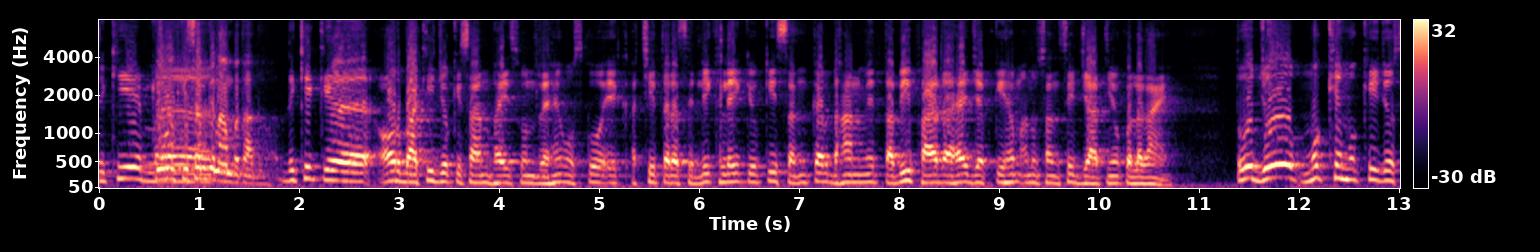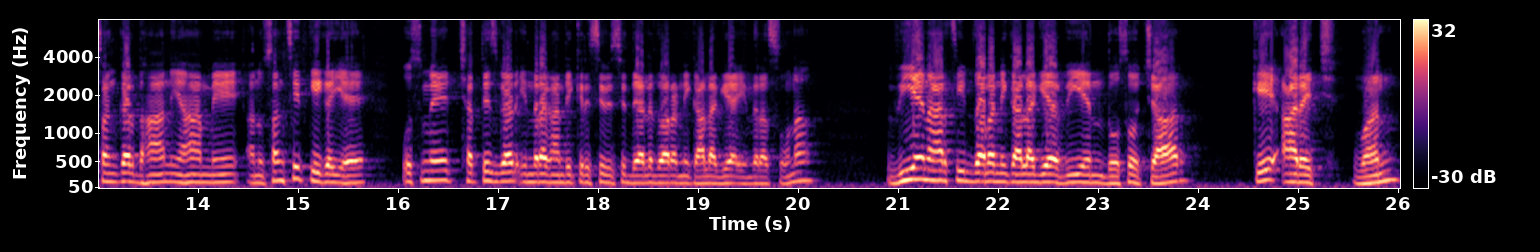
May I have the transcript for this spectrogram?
देखिए केवल किस्म के नाम बता दो। देखिए और बाकी जो किसान भाई सुन रहे हैं उसको एक अच्छी तरह से लिख लें क्योंकि संकर धान में तभी फ़ायदा है जबकि हम अनुशंसित जातियों को लगाएँ। तो जो मुख्य मुख्य जो संकर धान यहाँ में अनुशंसित की गई है उसमें छत्तीसगढ़ इंदिरा गांधी कृषि विश्वविद्यालय द्वारा निकाला गया इंदिरा सोना वी एन आर सीट द्वारा निकाला गया वी एन दो सौ चार के आर एच वन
